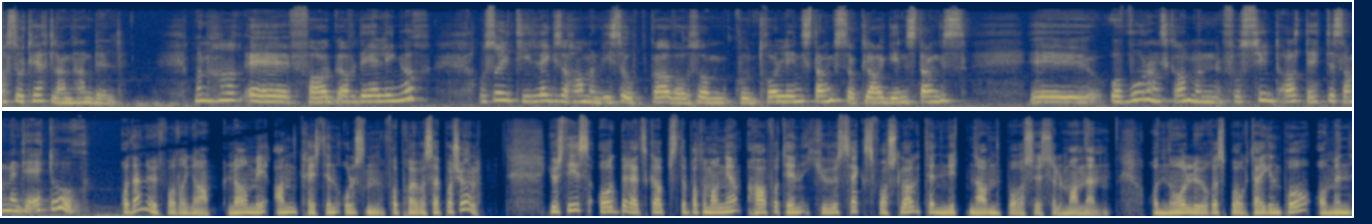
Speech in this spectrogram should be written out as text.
assortert landhandel. Man har eh, fagavdelinger. Og så I tillegg så har man visse oppgaver som kontrollinstans og klageinstans. Eh, og hvordan skal man få sydd alt dette sammen til ett ord? Og den utfordringa lar vi Ann Kristin Olsen få prøve seg på sjøl. Justis- og beredskapsdepartementet har fått inn 26 forslag til nytt navn på Sysselmannen, og nå lurer Språkteigen på om en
